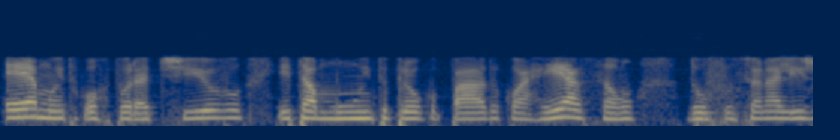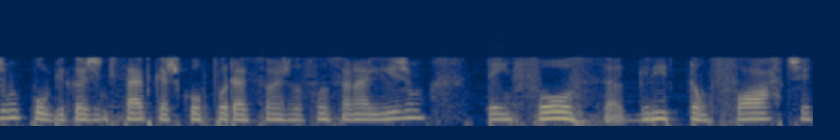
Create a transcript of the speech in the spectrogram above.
é muito corporativo e está muito preocupado com a reação do funcionalismo público. A gente sabe que as corporações do funcionalismo têm força, gritam forte,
